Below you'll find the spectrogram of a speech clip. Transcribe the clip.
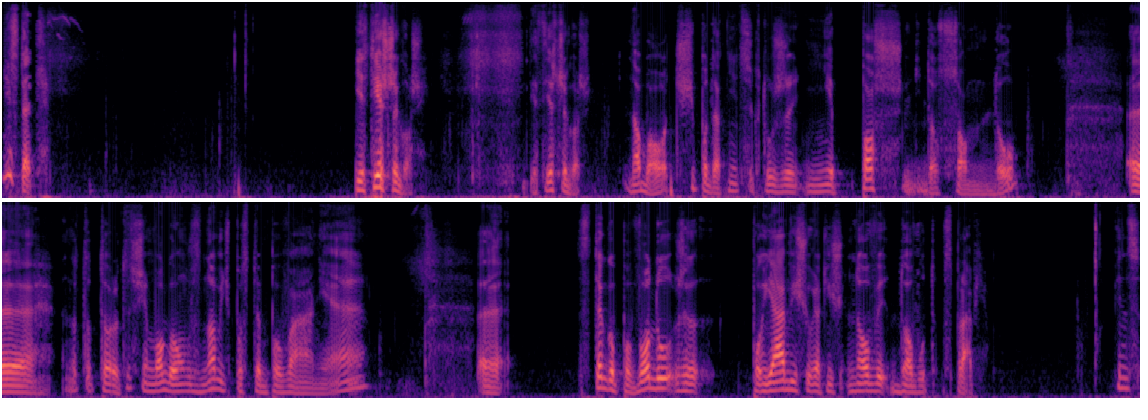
Niestety. Jest jeszcze gorzej. Jest jeszcze gorzej. No bo ci podatnicy, którzy nie poszli do sądu, e, no to teoretycznie mogą wznowić postępowanie e, z tego powodu, że pojawi się jakiś nowy dowód w sprawie. Więc,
